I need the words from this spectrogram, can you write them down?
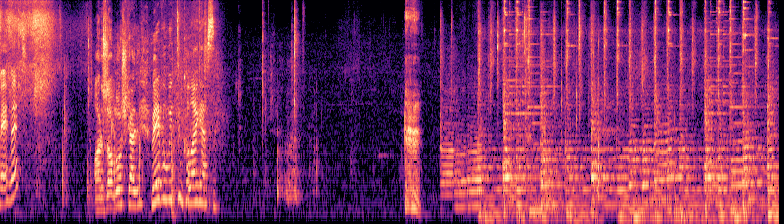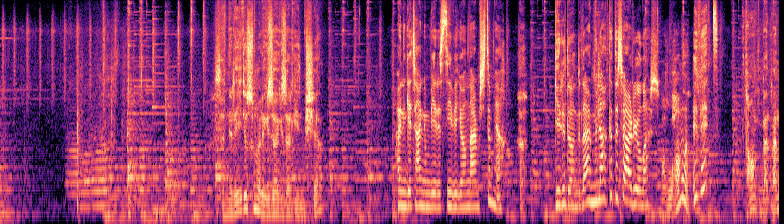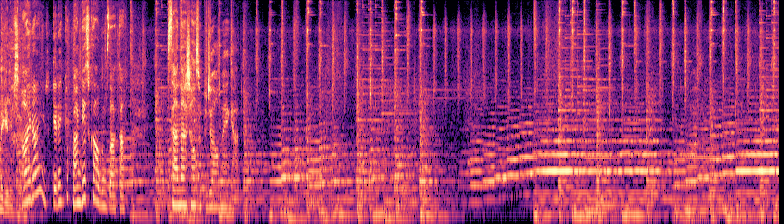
Mehmet. Arzu abla hoş geldin. Merhaba Muhittin, kolay gelsin. Sen nereye gidiyorsun öyle güzel güzel giyinmiş ya? Hani geçen gün bir yere CV göndermiştim ya. Heh. Geri döndüler, mülakata çağırıyorlar. Vallahi mı? Evet. Tamam ben, ben de geleyim seninle. Hayır hayır, gerek yok. Ben geç kaldım zaten. Senden şans öpücüğü almaya geldim.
